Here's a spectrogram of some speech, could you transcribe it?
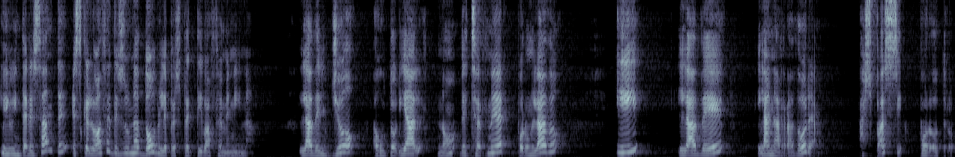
Y lo interesante es que lo hace desde una doble perspectiva femenina. La del yo autorial, ¿no? De Cherner, por un lado, y la de la narradora, Aspasia, por otro,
